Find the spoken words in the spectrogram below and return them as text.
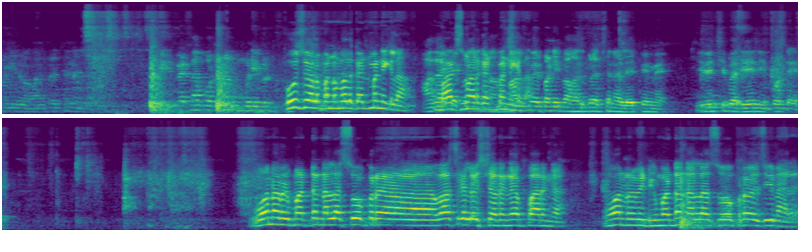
பண்ணிடுவாங்க அது பிரச்சனை இல்லை. பூசு வேலை பண்ணும்போது கட் பண்ணிக்கலாம். பாக்ஸ் மாதிரி கட் பண்ணிக்கலாம். பண்ணிப்பாங்க அது பிரச்சனை இல்லை எப்பயுமே. இது வச்சு பாரு நீ போட்டு? ஓனருக்கு மட்டும் நல்லா சூப்பராக வாசல் வச்சிட்டாருங்க பாருங்க. ஓனர் வீட்டுக்கு மட்டும் நல்லா சூப்பராக வச்சுக்கினாரு.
